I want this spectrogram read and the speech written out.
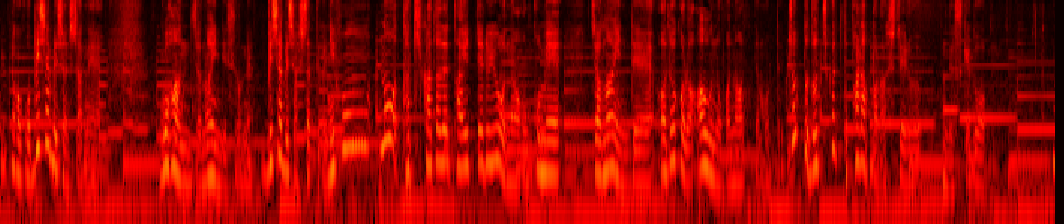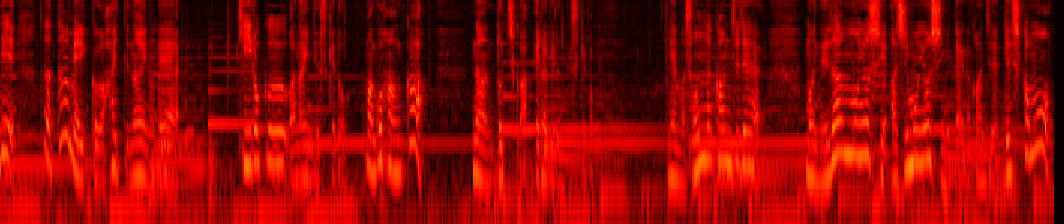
なんかこうベシャベシャしたねご飯じゃないんですよね。ベシャベシャしたっていうか日本の炊き方で炊いてるようなお米じゃないんであだから合うのかなって思って。ちょっとどっちかっていうとパラパラしてるんですけど。でただターメリックが入ってないので黄色くはないんですけど、まあ、ご飯かナンどっちか選べるんですけど、ねまあ、そんな感じで、まあ、値段もよし味もよしみたいな感じで。でしかも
